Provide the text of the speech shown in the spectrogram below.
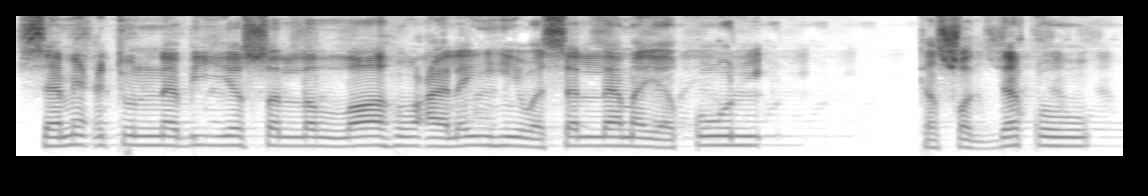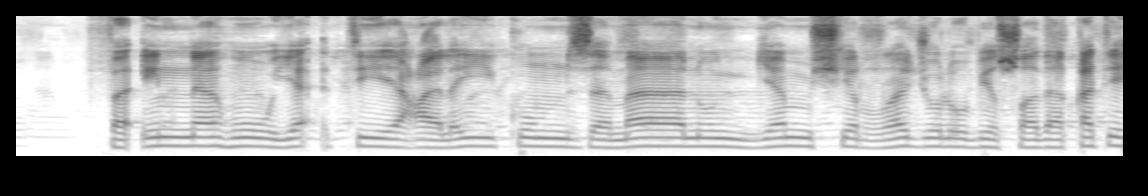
سمعت النبي صلى الله عليه وسلم يقول تصدقوا فإنه يأتي عليكم زمان يمشي الرجل بصدقته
